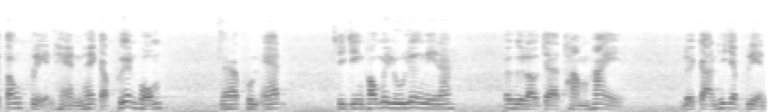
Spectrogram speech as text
จะต้องเปลี่ยนแฮนด์ให้กับเพื่อนผมนะครับคุณแอดจริงๆเขาไม่รู้เรื่องนี้นะ ก็คือเราจะทำให้โดยการที่จะเปลี่ยน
